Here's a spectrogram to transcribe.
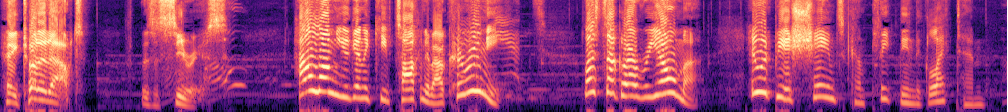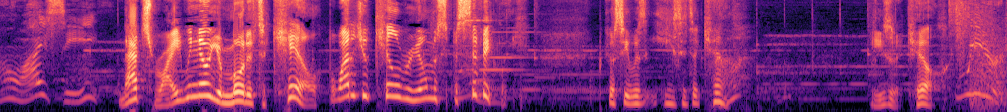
Hey, cut it out! This is serious. How long are you gonna keep talking about Kirumi? Let's talk about Ryoma. It would be a shame to completely neglect him. Oh, I see. That's right, we know your motive to kill, but why did you kill Ryoma specifically? Because he was easy to kill. Easy to kill. Weird.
